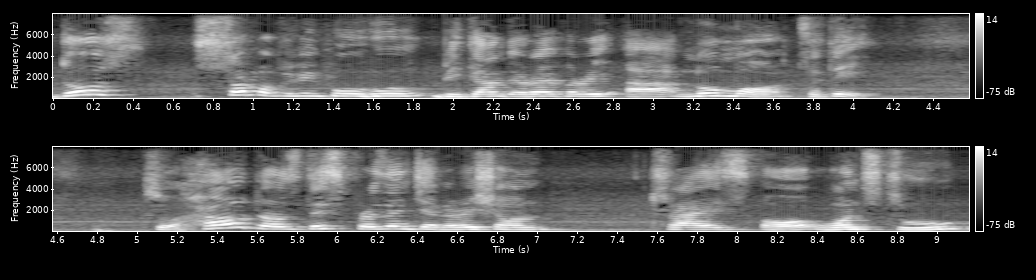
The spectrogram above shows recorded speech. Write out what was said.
those some of the people who began the rivalry are no more today. So how does this present generation tries or wants to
